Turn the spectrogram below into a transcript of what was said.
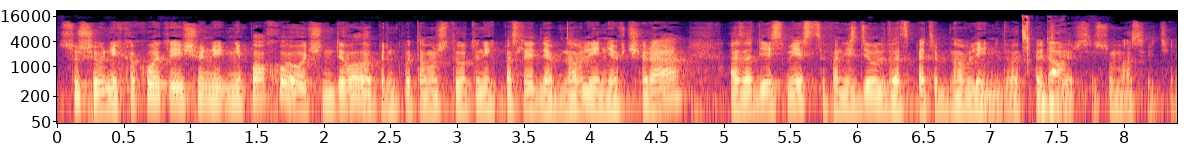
Слушай, у них какой-то еще не, неплохой очень девелопинг, потому что вот у них последнее обновление вчера, а за 10 месяцев они сделали 25 обновлений, 25 да. версий, с ума сойти.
